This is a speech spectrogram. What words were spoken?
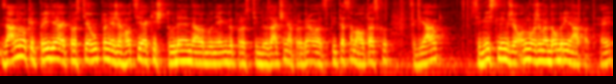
za mnou, keď príde aj proste úplne, že hociaký študent alebo niekto proste, kto začína programovať, spýta sa ma otázku, tak ja si myslím, že on môže mať dobrý nápad, hej.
